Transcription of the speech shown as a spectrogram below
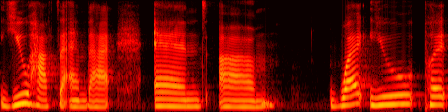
you have to end that. And um, what you put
